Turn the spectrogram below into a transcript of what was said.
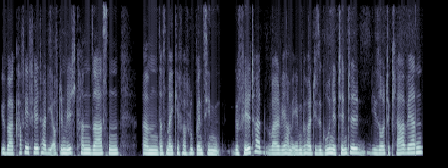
über Kaffeefilter, die auf den Milchkannen saßen, ähm, das Maikäfer Flugbenzin gefiltert, weil wir haben eben gehört, diese grüne Tinte, die sollte klar werden.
